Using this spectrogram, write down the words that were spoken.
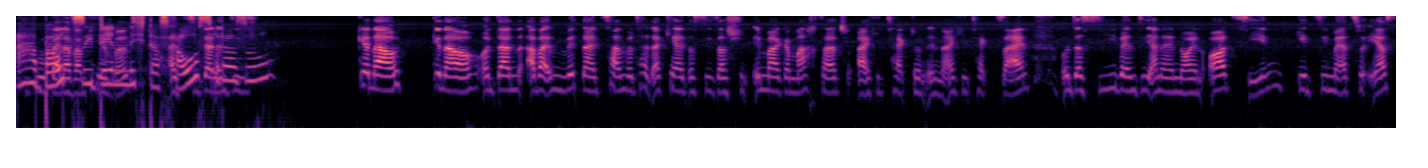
Ah, Wo Bella baut sie denen nicht das Haus oder dieses- so? Genau, genau. Und dann, aber im Midnight Sun wird halt erklärt, dass sie das schon immer gemacht hat, Architekt und Innenarchitekt sein. Und dass sie, wenn sie an einen neuen Ort ziehen, geht sie mehr zuerst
